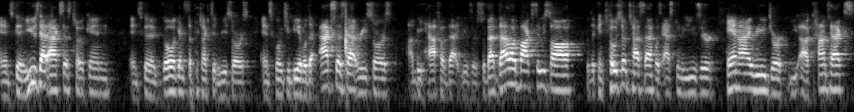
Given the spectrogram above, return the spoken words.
and it's going to use that access token. It's going to go against the protected resource, and it's going to be able to access that resource on behalf of that user. So that dialog box that we saw with the Contoso test app was asking the user, can I read your uh, contacts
